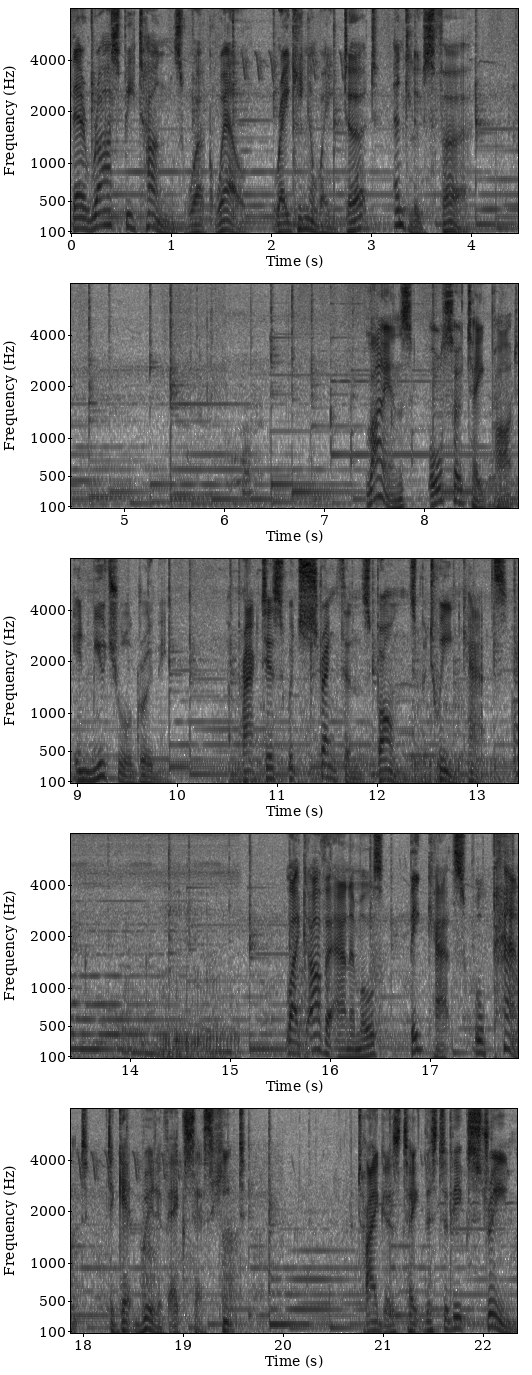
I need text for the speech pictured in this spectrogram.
Their raspy tongues work well, raking away dirt and loose fur. Lions also take part in mutual grooming, practice which strengthens bonds between cats. Like other animals, big cats will pant to get rid of excess heat. Tigers take this to the extreme,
